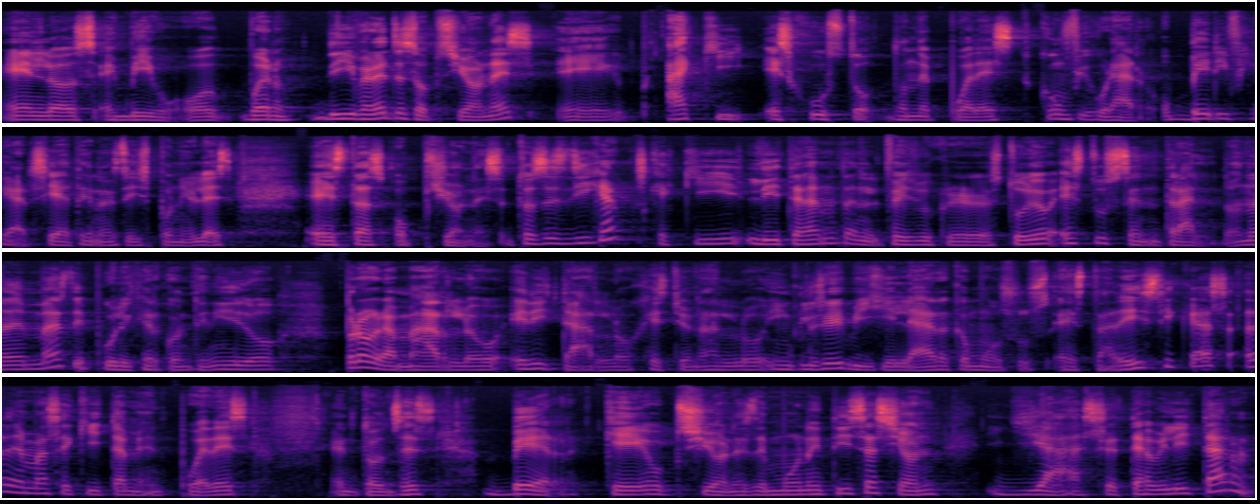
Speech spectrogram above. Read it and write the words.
en los en vivo o bueno, diferentes opciones. Eh, aquí es justo donde puedes configurar o verificar si ya tienes disponibles estas opciones. Entonces, digamos que aquí literalmente en el Facebook Creator Studio es tu central, donde además de publicar contenido, programarlo, editarlo, gestionarlo, inclusive vigilar como sus estadísticas, además aquí también puedes entonces ver qué opciones de monetización ya se te habilitaron.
